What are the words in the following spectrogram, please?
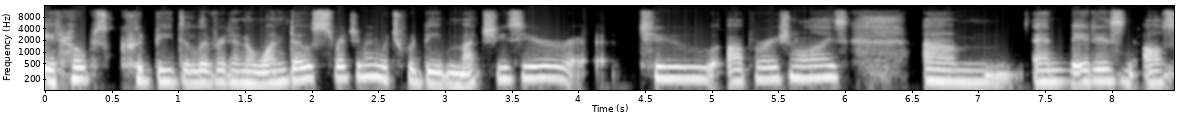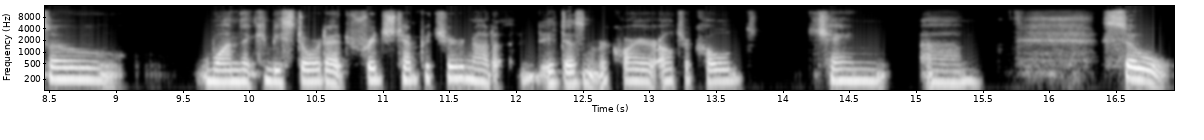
it hopes could be delivered in a one dose regimen, which would be much easier to operationalize. Um, and it is also one that can be stored at fridge temperature. Not it doesn't require ultra cold chain. Um, so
